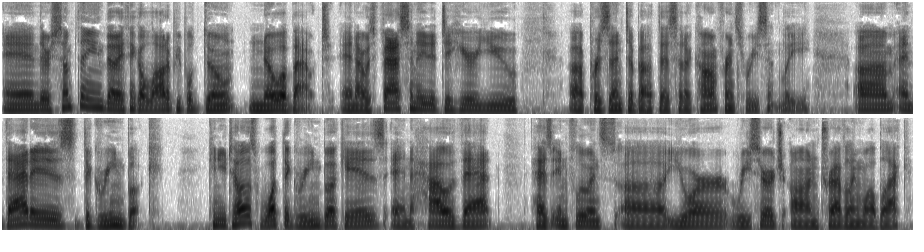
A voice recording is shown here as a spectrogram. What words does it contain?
and there's something that I think a lot of people don't know about, and I was fascinated to hear you uh, present about this at a conference recently, um, and that is the Green Book. Can you tell us what the Green Book is and how that has influenced uh, your research on traveling while black?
